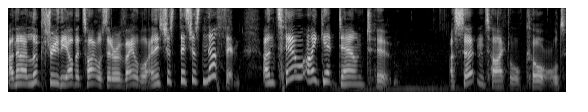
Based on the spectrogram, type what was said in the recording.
And then I look through the other titles that are available, and it's just there's just nothing until I get down to a certain title called.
